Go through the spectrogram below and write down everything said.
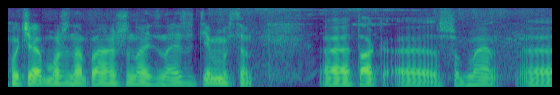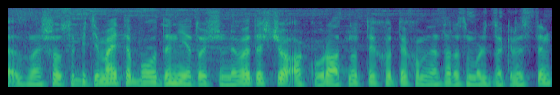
Хоча б може, напевно, що навіть з нею затімився. Е, так, е, щоб ми е, знайшов собі тімейта, бо один я точно не витащу. Акуратно, тихо, тихо, мене зараз можуть закрести.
